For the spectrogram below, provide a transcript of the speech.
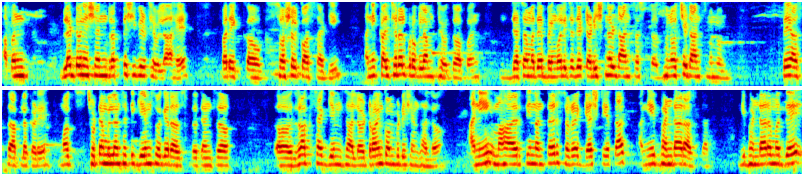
आपण ब्लड डोनेशन रक्तशिबिर ठेवलं आहे. फॉर एक सोशल कॉजसाठी आणि कल्चरल प्रोग्राम ठेवतो आपण ज्याच्यामध्ये बेंगॉलीचं जे ट्रेडिशनल डान्स असतं धुनोची डान्स म्हणून ते असतं आपल्याकडे. मग छोट्या मुलांसाठी गेम्स वगैरे असतं त्यांचं रग सॅक गेम्स झालं ड्रॉइंग कॉम्पिटिशन झालं. आणि महाआरतीनंतर सगळे गेस्ट येतात आणि भंडारा असतात. आणि भंडारामध्ये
